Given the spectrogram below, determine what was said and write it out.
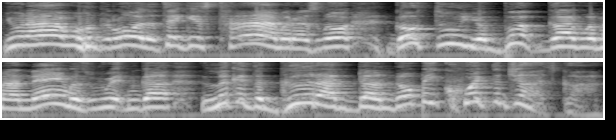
You and I want the Lord to take his time with us, Lord. Go through your book, God, where my name is written, God. Look at the good I've done. Don't be quick to judge, God.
